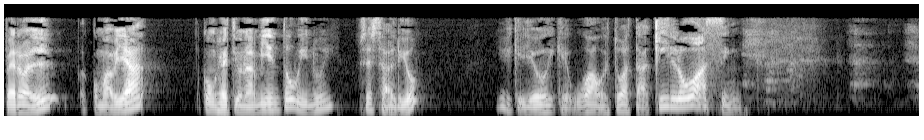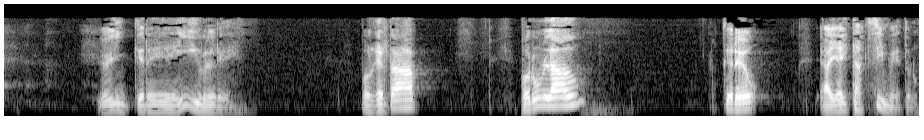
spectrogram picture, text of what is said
Pero él, como había congestionamiento, vino y se salió. Y que yo dije, wow, esto hasta aquí lo hacen. Yo, increíble. Porque él estaba, por un lado, creo, ahí hay taxímetro.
